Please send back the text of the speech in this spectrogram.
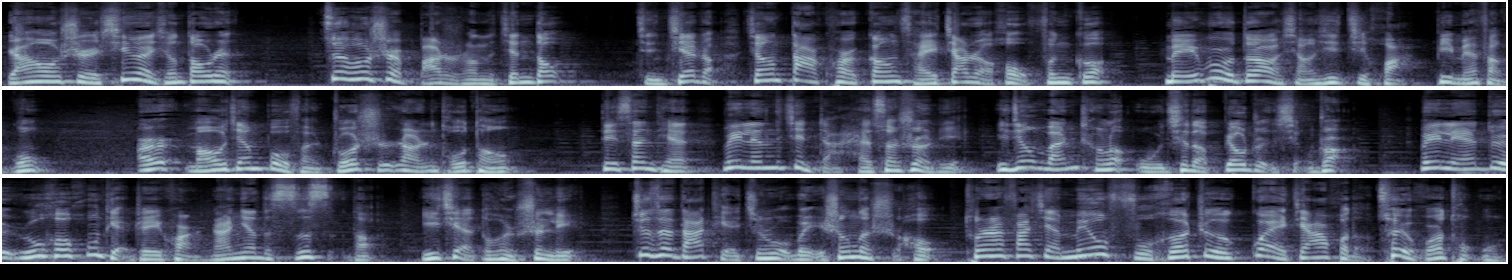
然后是新月形刀刃，最后是把手上的尖刀。紧接着将大块钢材加热后分割，每一步都要详细计划，避免返工。而毛尖部分着实让人头疼。第三天，威廉的进展还算顺利，已经完成了武器的标准形状。威廉对如何烘铁这一块拿捏的死死的，一切都很顺利。就在打铁进入尾声的时候，突然发现没有符合这个怪家伙的淬火桶。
